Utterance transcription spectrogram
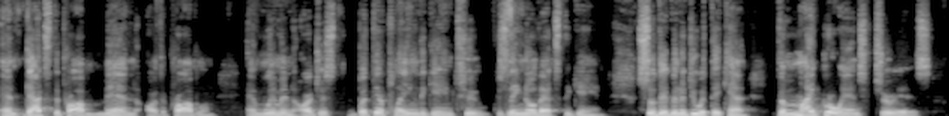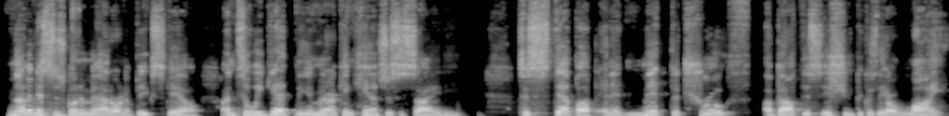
And that's the problem. Men are the problem. And women are just, but they're playing the game too, because they know that's the game. So they're going to do what they can. The micro answer is None of this is going to matter on a big scale until we get the American Cancer Society to step up and admit the truth about this issue because they are lying.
